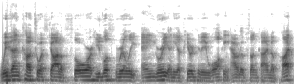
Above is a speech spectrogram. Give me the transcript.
We then cut to a shot of Thor. He looks really angry and he appeared to be walking out of some kind of hut.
